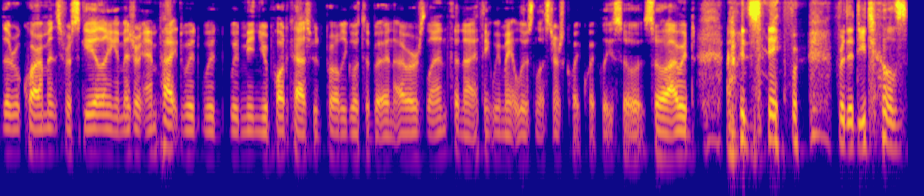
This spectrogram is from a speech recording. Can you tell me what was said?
the requirements for scaling and measuring impact would, would, would mean your podcast would probably go to about an hour's length, and I think we might lose listeners quite quickly. So so I would I would say for, for the details,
